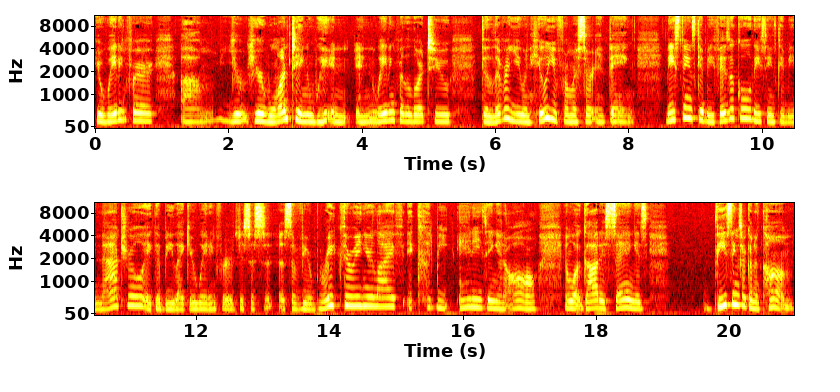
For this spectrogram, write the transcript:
You're waiting for, um, you're you're wanting and, and waiting for the Lord to deliver you and heal you from a certain thing. These things can be physical, these things can be natural. It could be like you're waiting for just a, a severe breakthrough in your life. It could be anything at all. And what God is saying is these things are going to come.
